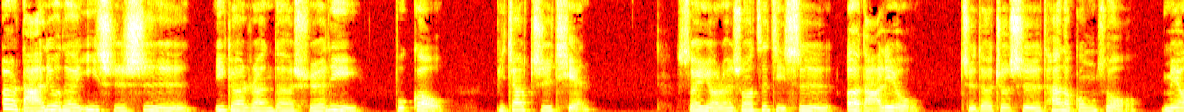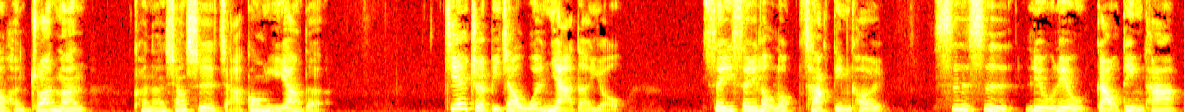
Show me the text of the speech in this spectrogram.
二打六的意思是一个人的学历不够，比较值钱，所以有人说自己是二打六，指的就是他的工作没有很专门。可能像是杂工一样的。接着比较文雅的有四四六六拆掂佢，四四六六搞定他。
